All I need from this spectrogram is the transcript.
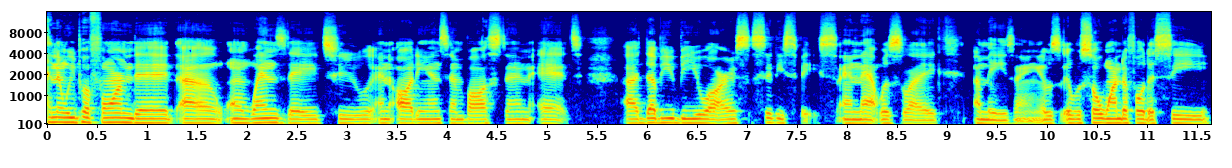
and then we performed it uh, on wednesday to an audience in boston at uh, WBUR's City Space, and that was like amazing. It was it was so wonderful to see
